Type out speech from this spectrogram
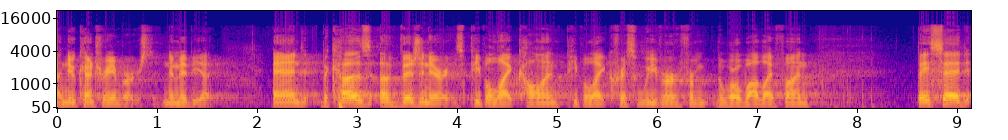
a new country emerged, Namibia. And because of visionaries, people like Colin, people like Chris Weaver from the World Wildlife Fund, they said,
